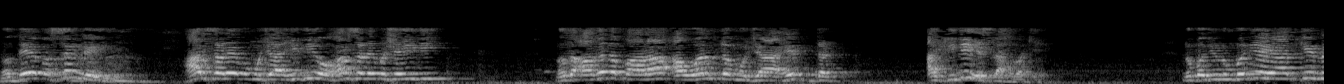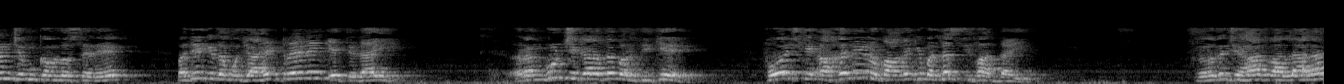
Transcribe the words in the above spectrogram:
نو دې بسنګي هر سړی به مجاهدی او هر سړی به شهیدی نو دا هغه د پارا اول د مجاهد د عقیده اصلاح وکي نو په دې لومبني آیات کې نن چې موږ کوم لوسته ده په دې کې د مجاهد ټریننګ ابتدایي رنگون چې کړه ته ورتي کې فوج کې اخلي نو باغ کې بل صفات دای نو د جهاد والله لا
